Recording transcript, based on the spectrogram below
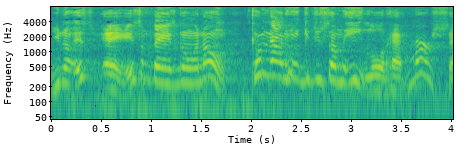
You know, it's hey, it's some things going on. Come down here and get you something to eat, Lord have mercy.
